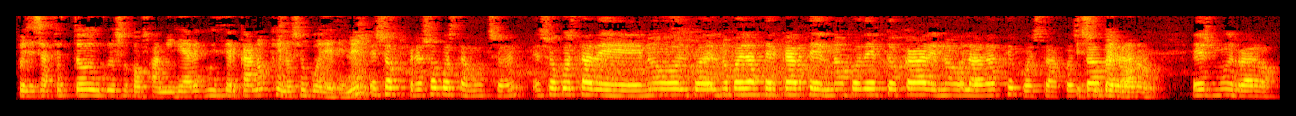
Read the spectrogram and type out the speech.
pues ese afecto incluso con familiares muy cercanos que no se puede tener. Eso, pero eso cuesta mucho, ¿eh? Eso cuesta de no el poder, no poder acercarte, el no poder tocar, el no, la verdad que cuesta, cuesta. Es súper raro. Es muy raro,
